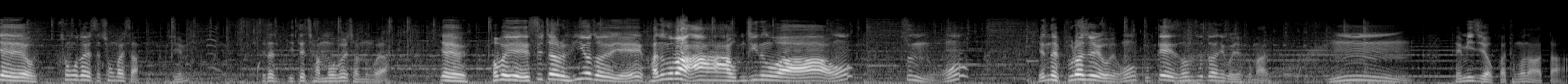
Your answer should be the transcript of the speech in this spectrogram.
야야야 총고발사 총발사 지금 일단 이때 잡몹을 잡는 거야 야야 봐봐 얘 S자로 휘어져요 얘 가는 거봐아 움직이는 거봐 어? 무슨 어? 옛날 브라질 어? 국대 선수도 아니고 잠깐만. 음 데미지 업 같은 거 나왔다.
